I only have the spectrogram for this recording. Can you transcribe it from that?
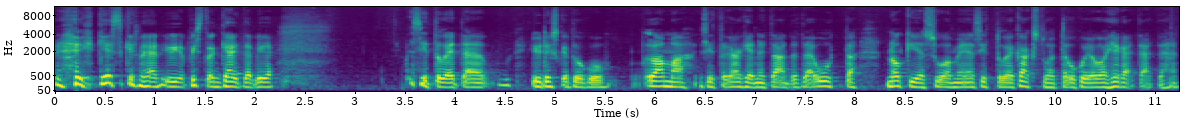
keskenään yliopiston käytävillä. Sitten tulee tämä 90-luvun lama, sitten rakennetaan tätä uutta Nokia Suomea ja sitten tulee 2000-luku, jolloin herätään tähän,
